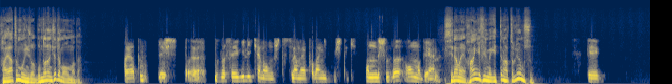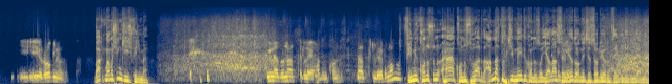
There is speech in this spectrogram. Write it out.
Hayatın boyunca oldu. Bundan önce de mi olmadı? Hayatım işte, kızla sevgiliyken olmuştu. Sinemaya falan gitmiştik. Onun dışında olmadı yani. Sinemaya hangi filme gittin hatırlıyor musun? Ee, e, Robin Hood. Bakmamışsın ki hiç filme. Filmin adını hatırlayamadım. Konusunu hatırlıyorum ama. Filmin konusunu ha konusu vardı. Anlat bakayım neydi konusu? Yalan söylüyordu onun için soruyorum sevgili dinleyenler.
